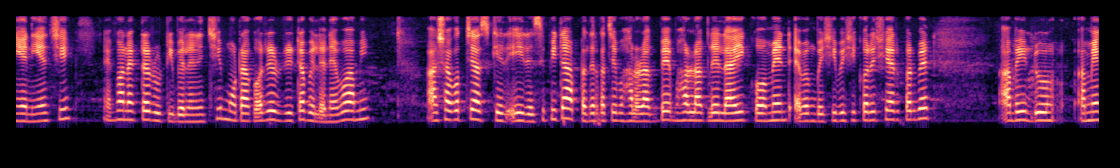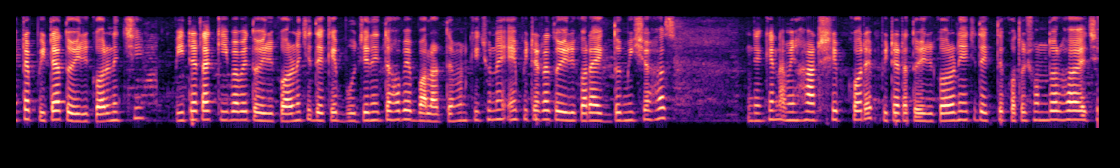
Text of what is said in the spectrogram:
নিয়ে নিয়েছি। এখন একটা রুটি বেলে নিচ্ছি, মোটা করে রুটিটা বেলে নেব আমি। আশা করছি আজকের এই রেসিপিটা আপনাদের কাছে ভালো লাগবে। ভালো লাগলে লাইক কমেন্ট এবং বেশি বেশি করে শেয়ার করবেন। আমি ডো, আমি একটা পিঠা তৈরি করে নিচ্ছি। পিঠাটা কীভাবে তৈরি করে নিচ্ছি দেখে বুঝে নিতে হবে। বলার তেমন কিছু নেই। এই পিঠাটা তৈরি করা একদমই সহজ। দেখেন আমি হার্ট শেপ করে পিঠাটা তৈরি করে নিয়েছি। দেখতে কত সুন্দর হয়েছে।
